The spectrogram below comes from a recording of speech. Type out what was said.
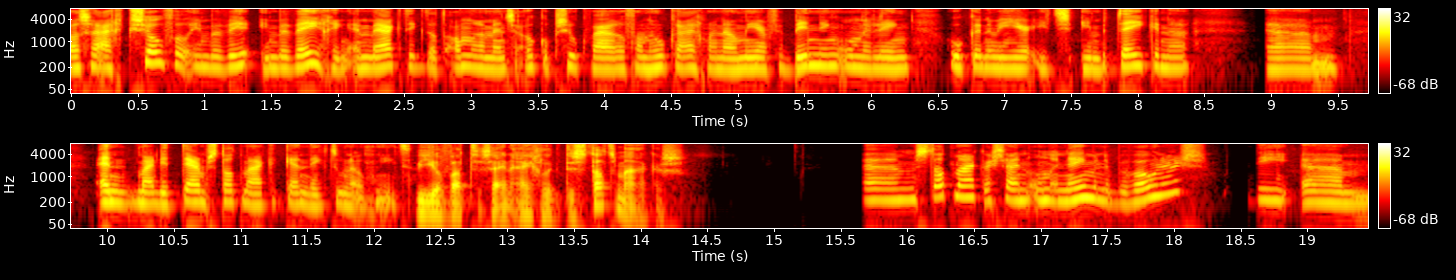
was er eigenlijk zoveel in, bewe- in beweging. En merkte ik dat andere mensen ook op zoek waren van hoe krijgen we nou meer verbinding onderling? Hoe kunnen we hier iets in betekenen? Ehm, en, maar de term stadmaken kende ik toen ook niet. Wie of wat zijn eigenlijk de stadsmakers? Ehm, stadmakers zijn ondernemende bewoners die ehm,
